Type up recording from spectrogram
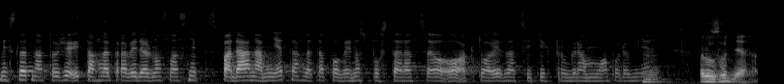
myslet na to, že i tahle pravidelnost vlastně spadá na mě, tahle ta povinnost postarat se o aktualizaci těch programů a podobně. Hmm. Rozhodně. Eh,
